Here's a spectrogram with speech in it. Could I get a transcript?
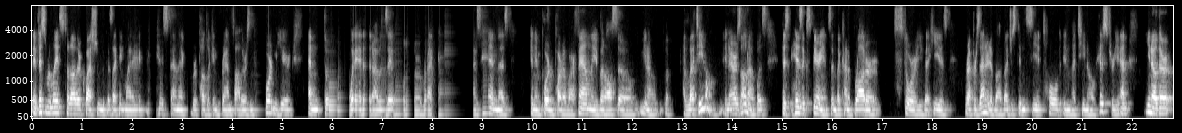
if this relates to the other question, because I think my Hispanic Republican grandfather is important here, and the way that I was able to recognize him as an important part of our family, but also, you know, a, a Latino in Arizona was this, his experience and the kind of broader story that he is representative of. I just didn't see it told in Latino history. And, you know, there,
